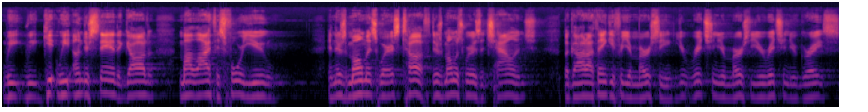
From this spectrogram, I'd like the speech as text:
We, we, get, we understand that God, my life is for you. And there's moments where it's tough, there's moments where it's a challenge. But God, I thank you for your mercy. You're rich in your mercy, you're rich in your grace.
